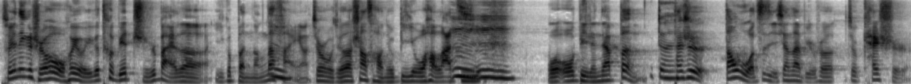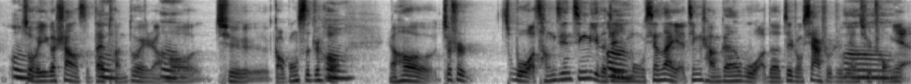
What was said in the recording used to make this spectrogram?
所以那个时候我会有一个特别直白的一个本能的反应，就是我觉得上司好牛逼，我好垃圾，嗯。我我比人家笨，对。但是当我自己现在，比如说就开始作为一个上司带团队，然后去搞公司之后，然后就是我曾经经历的这一幕，现在也经常跟我的这种下属之间去重演。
